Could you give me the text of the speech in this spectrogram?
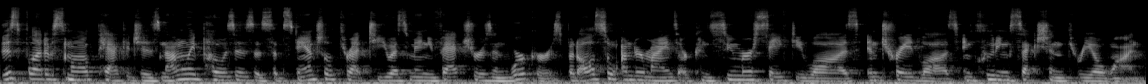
This flood of small packages not only poses a substantial threat to U.S. manufacturers and workers, but also undermines our consumer safety laws and trade laws, including Section 301.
